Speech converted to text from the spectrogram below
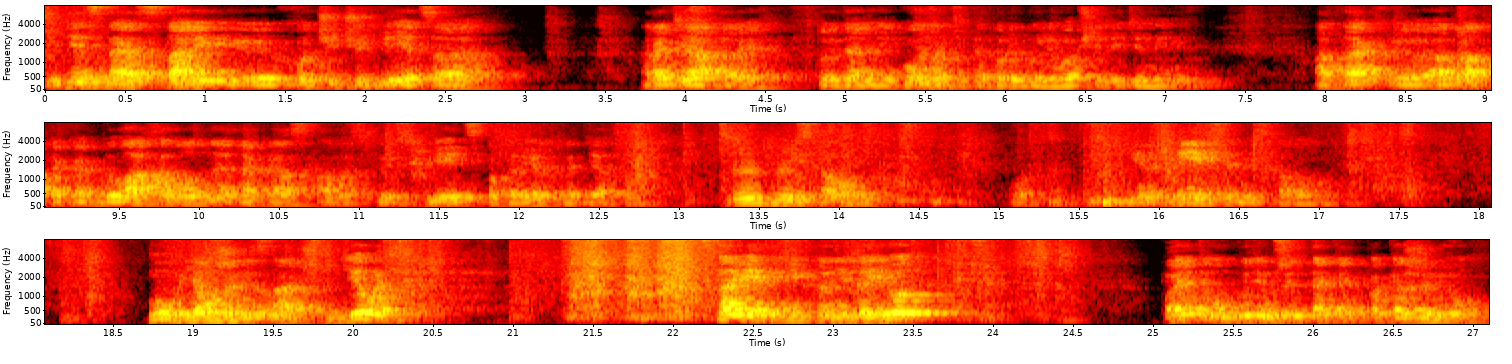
Единственное, стали хоть чуть-чуть греться радиаторы в той дальней комнате, которые были вообще ледяными. А так э, обратка как была холодная, так и осталась. То есть греется только верх радиатора. Угу. Низ холодный. Вот. Не нагреется, не холодный. Ну, я уже не знаю, что делать. Советы никто не дает. Поэтому будем жить так, как пока живем.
